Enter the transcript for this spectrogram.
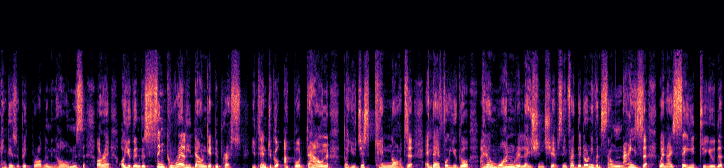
anger is a big problem in homes, all right? Or you're going to sink really down get depressed. You tend to go up or down, but you just cannot. And therefore, you go, I don't want relationships. In fact, they don't even sound nice when I say it to you. That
